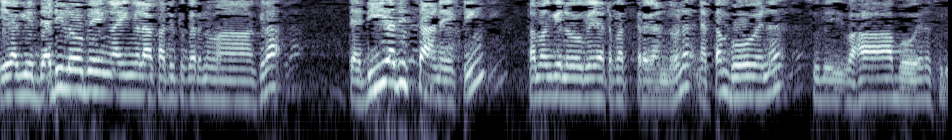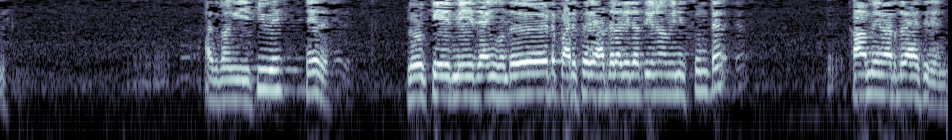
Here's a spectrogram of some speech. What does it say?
ඒ වගේ දැඩි ලෝභයෙන් අයින් වෙලා කටයුතු කරනවා කියලා දැඩි අදිස්ථානයකින් තමන්ගේ ලෝභය යටපත් කරගන්න ඕන නැත්තම් බෝ වෙන සුළුයි වහා බෝ වෙන සුළුයි. අද මම ඊ නේද? ලෝකයේ මේ දැන් හොඳට පරිසරය හදලා දීලා තියෙනවා මිනිස්සුන්ට කාමයේ වර්ධව හැසිරෙන්න.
